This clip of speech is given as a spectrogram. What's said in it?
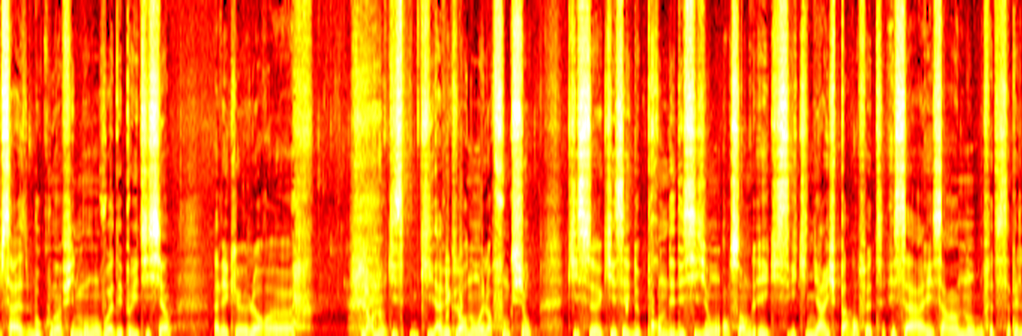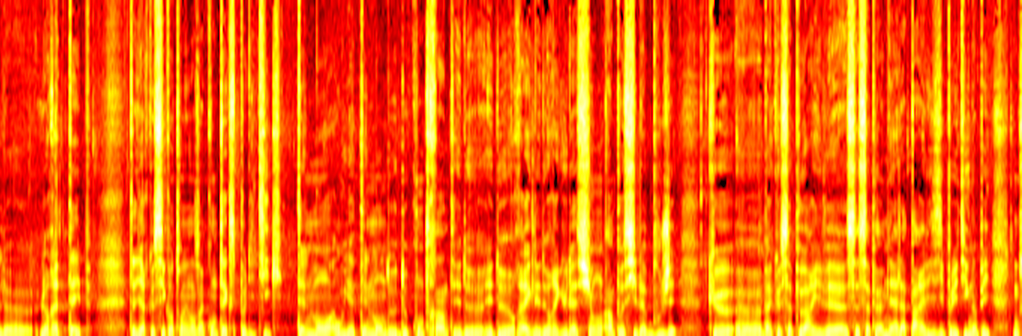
ça reste beaucoup un film où on voit des politiciens avec leur, leur nom. Qui, avec leur nom et leur fonction, qui, qui essayent de prendre des décisions ensemble et qui, qui n'y arrivent pas en fait. Et ça, et ça a un nom en fait, ça s'appelle le, red tape. C'est-à-dire que c'est quand on est dans un contexte politique tellement, où il y a tellement de, contraintes et de, et de, règles et de régulations impossibles à bouger que, euh, bah, que ça peut arriver, ça, ça, peut amener à la paralysie politique d'un pays. Donc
